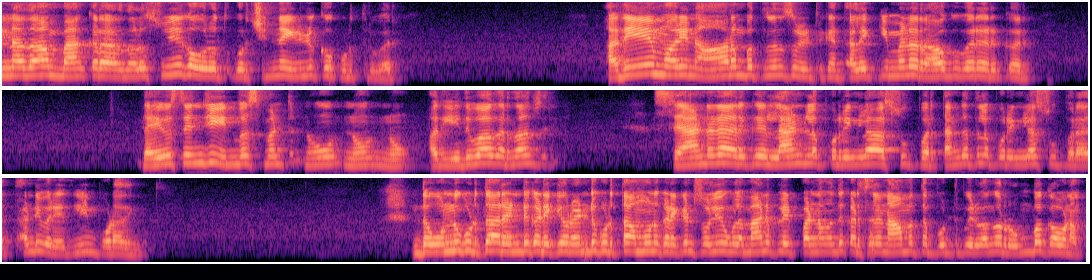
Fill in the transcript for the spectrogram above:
என்னதான் பேங்கராக இருந்தாலும் சுய கௌரவத்துக்கு ஒரு சின்ன இழுக்க கொடுத்துருவாரு. அதே மாதிரி நான் ஆரம்பத்துலேருந்து சொல்லிட்டு இருக்கேன் தலைக்கு மேலே ராகு வேற இருக்கார். தயவு செஞ்சு இன்வெஸ்ட்மெண்ட் நோ நோ நோ அது எதுவாக இருந்தாலும் சரி. ஸ்டாண்டர்டாக இருக்குது லேண்டில் போடுறீங்களா? சூப்பர் தங்கத்தில் போடுறீங்களா? சூப்பர் அதை தாண்டி வேறு எதுலேயும் போடாதீங்க. இந்த ஒன்று கொடுத்தா ரெண்டு கிடைக்கும் ரெண்டு கொடுத்தா மூணு கிடைக்கும்னு சொல்லி உங்களை மேனிப்புலேட் பண்ண வந்து கடைசியில் நாமத்தை போட்டு போயிடுவாங்க. ரொம்ப கவனம்.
